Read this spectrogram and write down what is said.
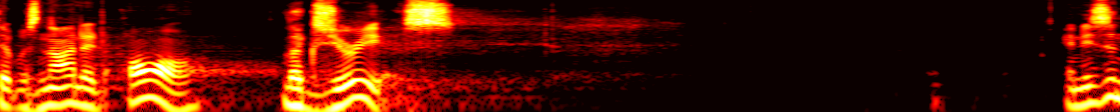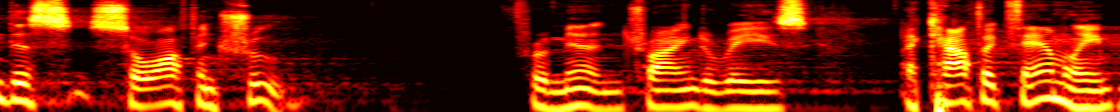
that was not at all luxurious. And isn't this so often true for men trying to raise a Catholic family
